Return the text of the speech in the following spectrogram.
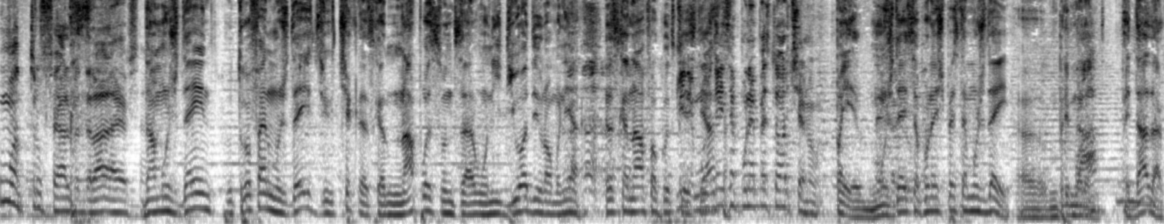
Cum o trufe albe de la alea? dar mușdei, trufe în mușdei, ce crezi? Că n-a pus un, țăr, un idiot din România? Crezi că n-a făcut Bine, chestia mușdei asta? se pune peste orice, nu? Păi, mușdei se pune și peste mușdei, uh, în primul Da? rând. Păi da, dacă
